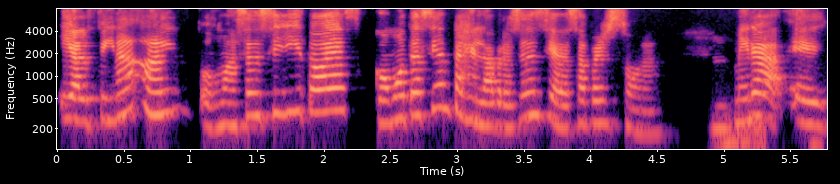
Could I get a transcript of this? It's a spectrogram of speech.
Y al final, lo más sencillito es cómo te sientes en la presencia de esa persona. Mira, eh,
